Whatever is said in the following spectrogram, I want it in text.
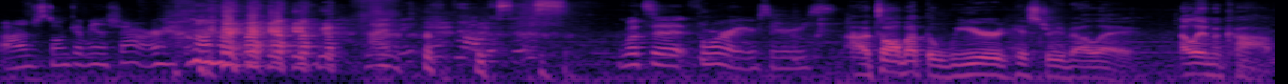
Uh, just don't get me in the shower. I make no promises. What's it for, your series? Uh, it's all about the weird history of LA. LA Macabre.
